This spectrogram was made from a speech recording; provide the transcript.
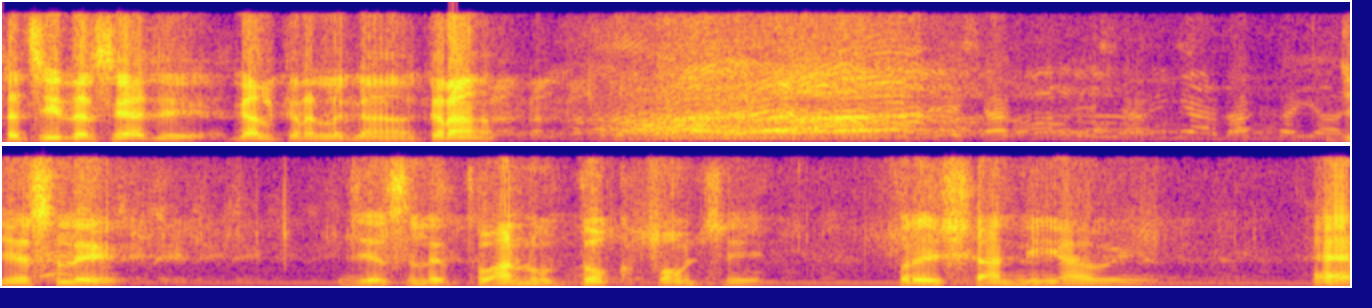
سچی دسیا جی گل کر لگا کر جسے جسے دکھ پہنچے پریشانی آوے ہے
